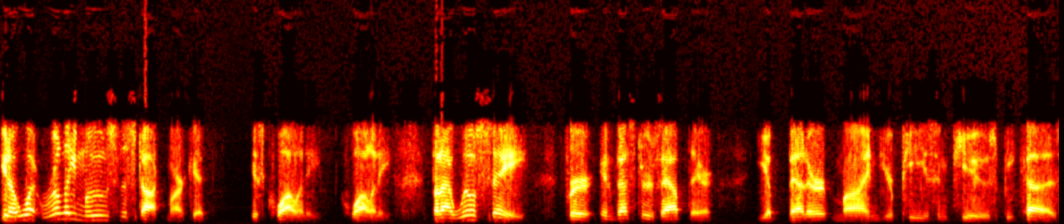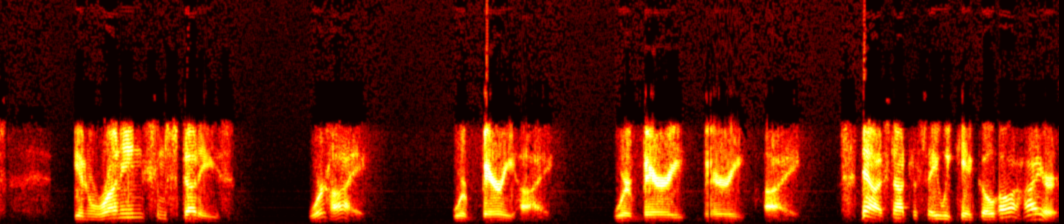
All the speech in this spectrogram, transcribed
You know, what really moves the stock market is quality. Quality. But I will say for investors out there, you better mind your P's and Q's because in running some studies, we're high. We're very high. We're very, very high. Now, it's not to say we can't go higher,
